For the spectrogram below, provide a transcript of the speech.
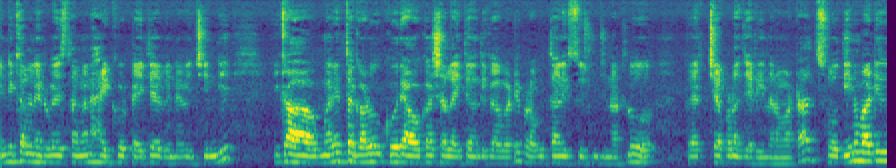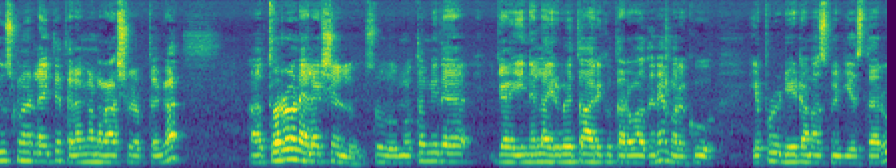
ఎన్నికలు నిర్వహిస్తామని హైకోర్టు అయితే విన్నవించింది. ఇక మరింత గడువు కోరే అవకాశాలు అయితే ఉంది కాబట్టి ప్రభుత్వానికి సూచించినట్లు చెప్పడం జరిగిందనమాట సో దీన్ని బట్టి చూసుకున్నట్లయితే తెలంగాణ రాష్ట్ర వ్యాప్తంగా త్వరలోనే ఎలక్షన్లు. సో మొత్తం మీద ఇక ఈ నెల ఇరవై తారీఖు తర్వాతనే మనకు ఎప్పుడు డేట్ అనౌన్స్మెంట్ చేస్తారు?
